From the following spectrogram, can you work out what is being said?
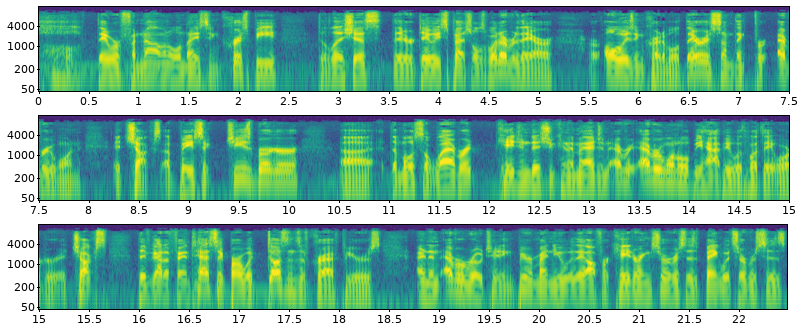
Oh, they were phenomenal, nice and crispy, delicious. Their daily specials, whatever they are, are always incredible. There is something for everyone at Chuck's. A basic cheeseburger, uh, the most elaborate Cajun dish you can imagine. Every everyone will be happy with what they order at Chuck's. They've got a fantastic bar with dozens of craft beers and an ever rotating beer menu. They offer catering services, banquet services,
